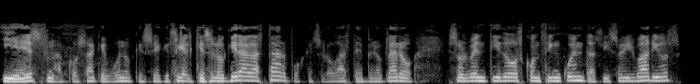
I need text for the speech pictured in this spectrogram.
y es una cosa que bueno que sé que si el que se lo quiera gastar, pues que se lo gaste. Pero claro, esos 22,50, si sois varios,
